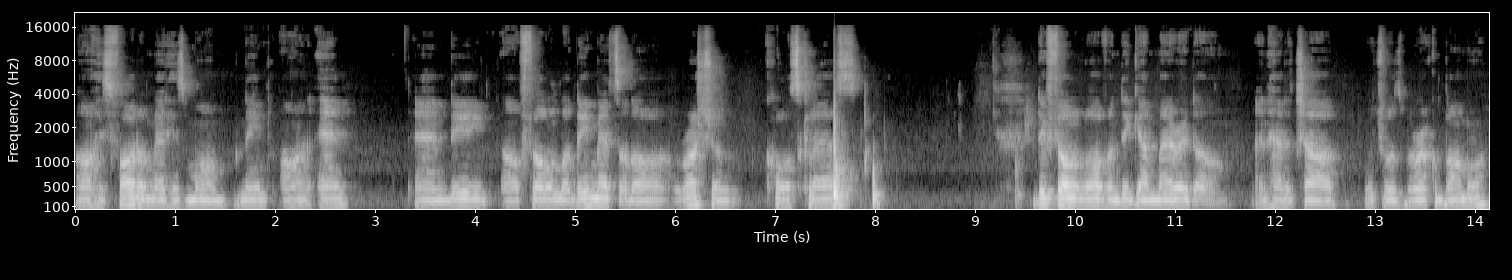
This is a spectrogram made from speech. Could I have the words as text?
Uh, his father met his mom named Aunt Anne, and they uh, fell in love. They met at a Russian course class they fell in love and they got married um, and had a child, which was Barack Obama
